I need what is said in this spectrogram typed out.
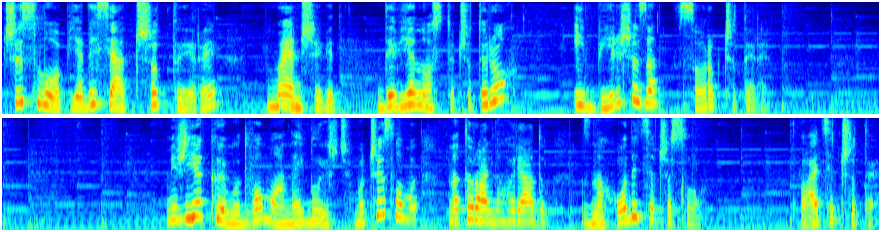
Число 54 менше від 94 і більше за 44. Між якими двома найближчими числами натурального ряду знаходиться число 24.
